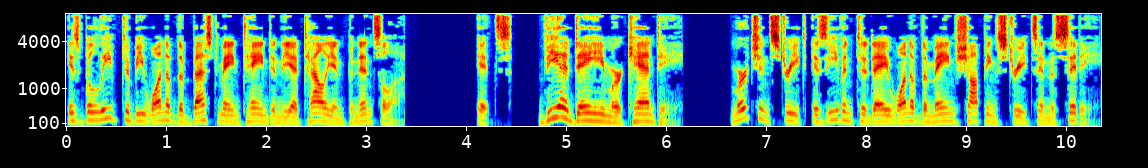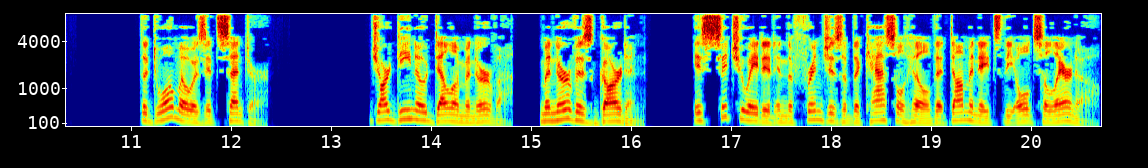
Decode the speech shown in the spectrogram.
is believed to be one of the best maintained in the Italian peninsula. Its Via dei Mercanti Merchant Street is even today one of the main shopping streets in the city. The Duomo is its center. Giardino della Minerva Minerva's garden", is situated in the fringes of the castle hill that dominates the old Salerno.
